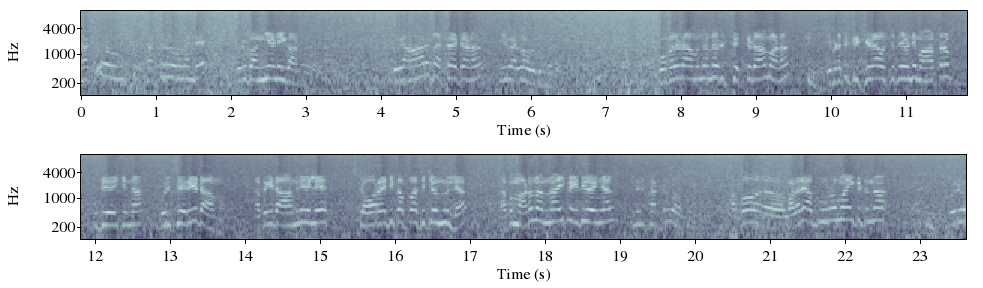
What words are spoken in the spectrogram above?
ഷട്ടർ ഷട്ടർ തുറന്നതിന്റെ ഒരു ഭംഗിയാണ് ഈ കാണുന്നത്. ഒരു ആറ് തട്ടായിട്ടാണ് ഈ വെള്ളം ഒഴുകുന്നത്. കുമല ഡാം എന്ന് പറഞ്ഞ ഒരു ചെക്ക് ഡാമാണ്. ഇവിടുത്തെ കൃഷിയുടെ ആവശ്യത്തിന് വേണ്ടി മാത്രം ഉപയോഗിക്കുന്ന ഒരു ചെറിയ ഡാം. അപ്പോൾ ഈ ഡാമിന് വലിയ സ്റ്റോറേജ് കപ്പാസിറ്റി ഒന്നുമില്ല. അപ്പോൾ മഴ നന്നായി പെയ്തു കഴിഞ്ഞാൽ ഇതിന് ഷട്ടർ തുറക്കും. അപ്പോൾ വളരെ അപൂർവമായി കിട്ടുന്ന ഒരു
